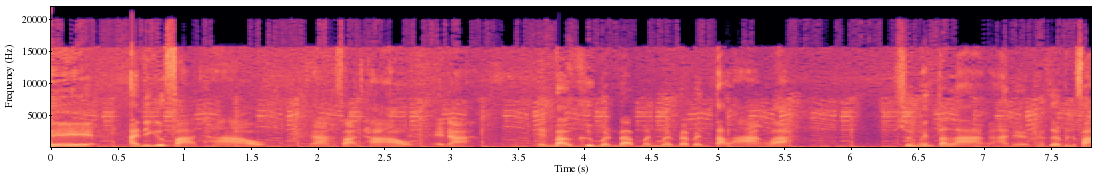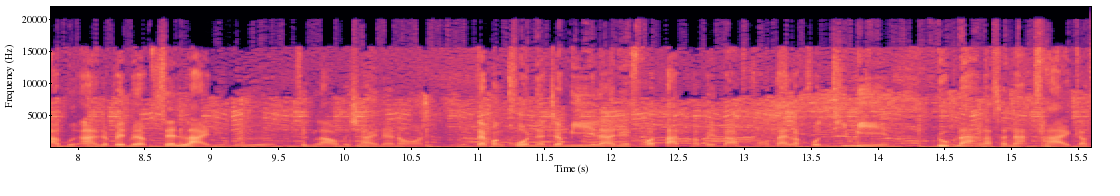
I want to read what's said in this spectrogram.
นี่ อันนี้คือฝ่าเท้านะ ฝ่าเท้า เห็นนะ เห็นป่ะคือเหมือนแบบมันเหมือนแบบเป็นตารางว่ะ ซึ่งเป็นตารางอาจจะถ้าเกิดเป็นฝ่ามืออาจจะเป็นแบบเส้นลายนิ้วมือ ซึ่งเราไม่ใช่แน่นอน แต่บางคนเนี่ยจะมีแล้วเนี่ยเขาก็ตัดมาเป็นแบบของแต่ละคนที่มีรูปร่างลักษณะคล้ายกับ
